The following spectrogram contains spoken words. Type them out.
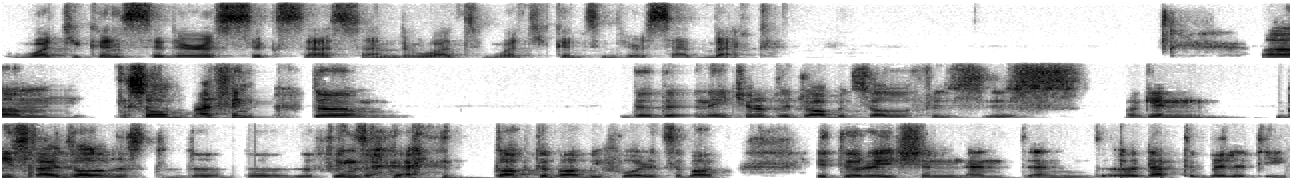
what you consider a success and what what you consider a setback? Um, so i think the, the the nature of the job itself is is again besides all of this the, the, the things i talked about before it's about iteration and and adaptability.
